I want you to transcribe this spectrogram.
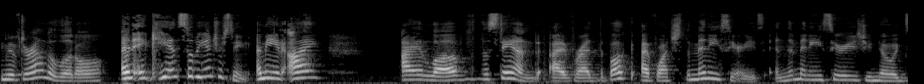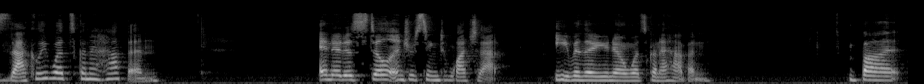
moved around a little, and it can still be interesting. I mean, I I love The Stand. I've read the book. I've watched the miniseries. In the miniseries, you know exactly what's going to happen, and it is still interesting to watch that, even though you know what's going to happen. But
